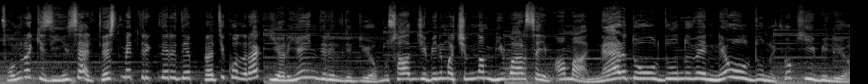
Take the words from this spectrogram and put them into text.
Sonraki zihinsel test metrikleri de pratik olarak yarıya indirildi diyor. Bu sadece benim açımdan bir varsayım ama nerede olduğunu ve ne olduğunu çok iyi biliyor.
